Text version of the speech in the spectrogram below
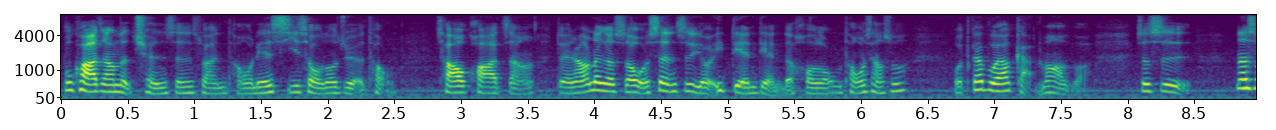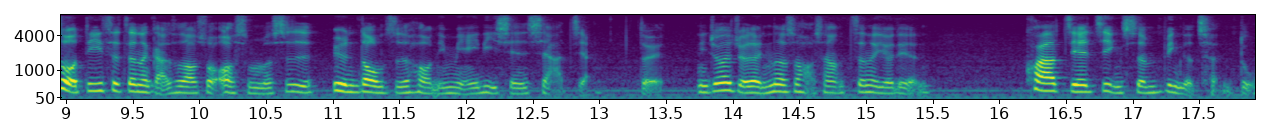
不夸张的全身酸痛，我连洗手都觉得痛，超夸张。对，然后那个时候我甚至有一点点的喉咙痛，我想说我该不会要感冒吧？就是那是我第一次真的感受到说，哦，什么是运动之后你免疫力先下降？对你就会觉得你那时候好像真的有点。快要接近生病的程度，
